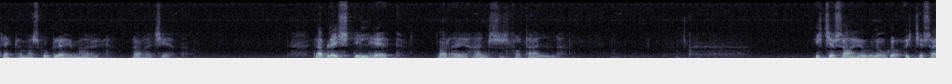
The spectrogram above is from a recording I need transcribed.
Tenk om han skulle glemme det når han kommer. Det blei stillhet, var det han som fortalte. Ikke sa hun noe, og ikke sa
